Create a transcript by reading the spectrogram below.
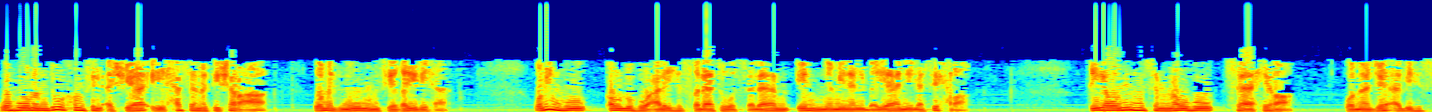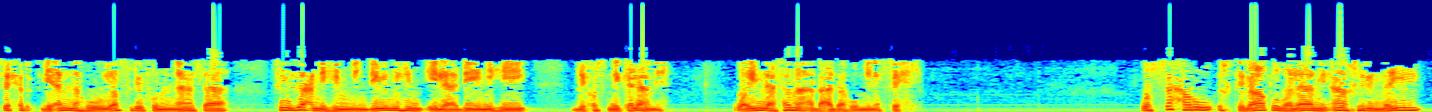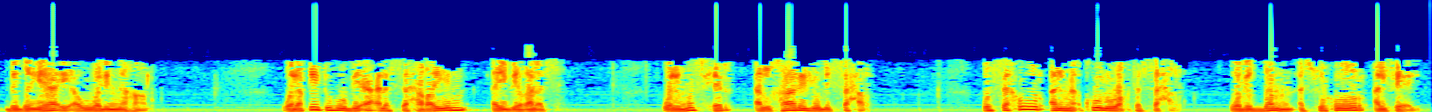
وهو ممدوح في الأشياء الحسنة شرعا ومذموم في غيرها. ومنه قوله عليه الصلاة والسلام إن من البيان لسحرا. قيل ومنه سموه ساحرا. وما جاء به السحر لأنه يصرف الناس في زعمهم من دينهم إلى دينه بحسن كلامه. وإلا فما أبعده من السحر. والسحر اختلاط ظلام آخر الليل بضياء أول النهار. ولقيته بأعلى السحرين أي بغلس. والمسحر الخارج بالسحر. والسحور المأكول وقت السحر وبالضم السحور الفعل.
